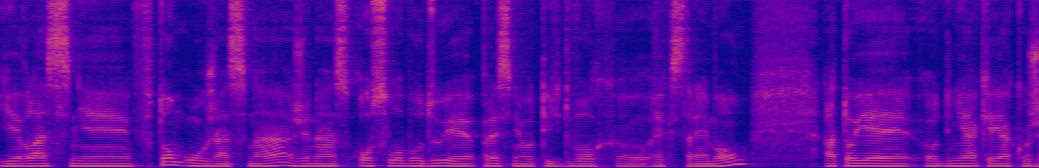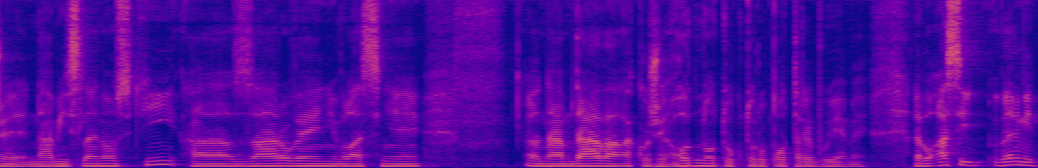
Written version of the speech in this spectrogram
je vlastne v tom úžasná, že nás oslobodzuje presne od tých dvoch e, extrémov. A to je od nejakej akože namyslenosti a zároveň vlastne nám dáva akože hodnotu, ktorú potrebujeme. Lebo asi veľmi,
